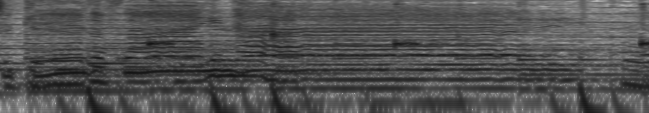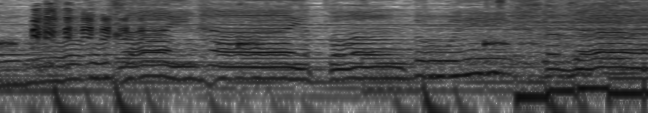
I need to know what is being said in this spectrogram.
together flying high. Oh, flying high upon the wings of love.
